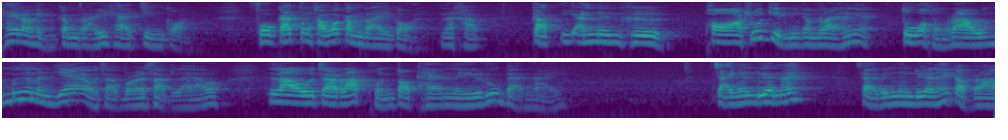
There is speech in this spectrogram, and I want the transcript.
ให้เราเห็นกำไรที่แท้จริงก่อน โฟกัสตรงคำว่ากำไรก่อนนะครับกับอีกอันนึงคือ พอธุรกิจมีกำไรแล้วเนี่ยตัวของเราเมื่อมันแยกออกจากบริษัทแล้ว เราจะรับผลตอบแทนในรูปแบบไหน จ่ายเงินเดือนไหมจ่ายเป็นเงินเดือนให้กับเรา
